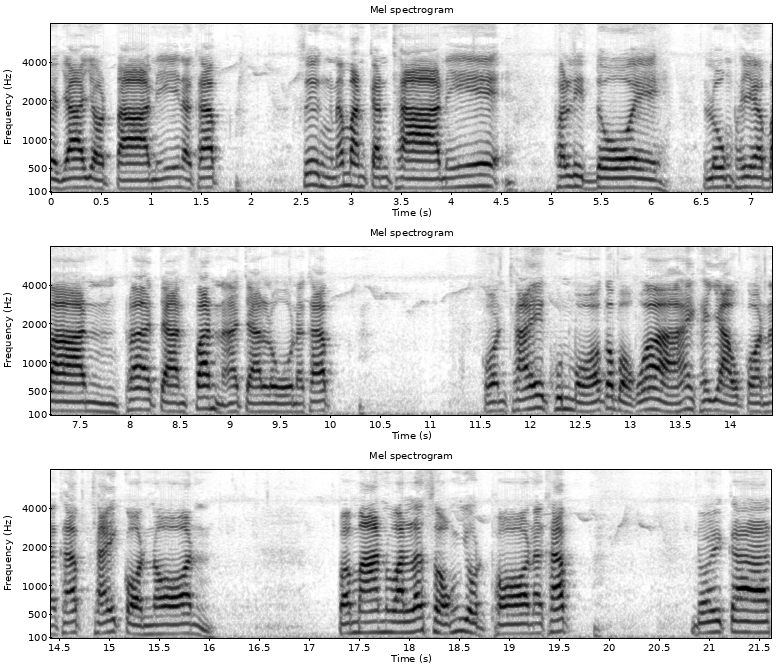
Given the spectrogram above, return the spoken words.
กับยาหยอดตานี้นะครับ ซึ่งน้ำมันกัญชานี้ผลิตโดยโรงพยาบาลพระอาจารย์ฟั่นอาจารย์โลนะครับ ก่อนใช้คุณหมอก็บอกว่าให้เขย่าก่อนนะครับ ใช้ก่อนนอน ประมาณวันละสองหยดพอนะครับ โดยการ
